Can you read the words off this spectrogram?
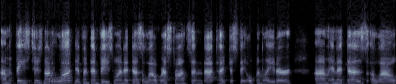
Um, phase two is not a lot different than phase one. It does allow restaurants and that type to stay open later. Um, and it does allow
